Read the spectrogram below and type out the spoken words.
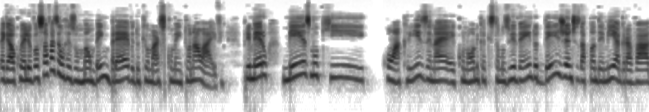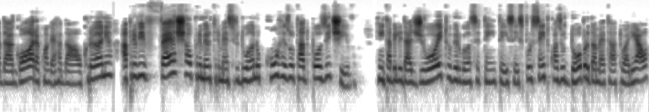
Legal, Coelho. Eu vou só fazer um resumão bem breve do que o Márcio comentou na live. Primeiro, mesmo que com a crise né, econômica que estamos vivendo, desde antes da pandemia, agravada agora com a guerra da Ucrânia, a Previ fecha o primeiro trimestre do ano com resultado positivo. Rentabilidade de 8,76%, quase o dobro da meta atuarial,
